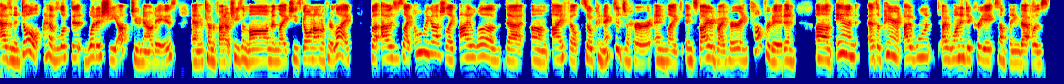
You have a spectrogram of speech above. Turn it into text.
as an adult have looked at what is she up to nowadays? And come to find out she's a mom and like she's going on with her life. But I was just like, oh my gosh, like I love that um I felt so connected to her and like inspired by her and comforted. And um and as a parent I want I wanted to create something that was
